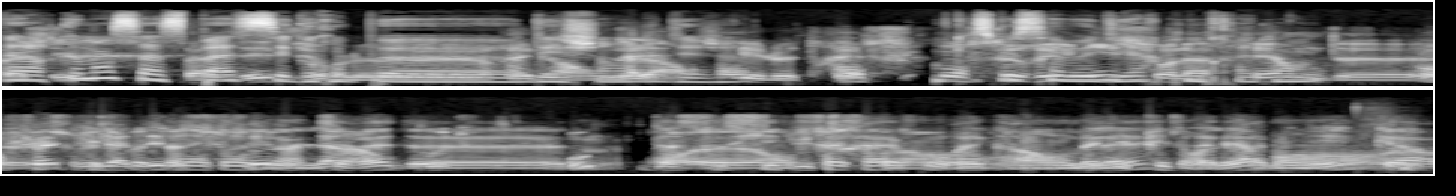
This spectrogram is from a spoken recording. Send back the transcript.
Alors comment ça se passe ces groupes euh, d'échange déjà Et le trèfle, on se réunit sur la ferme de. En fait, il a démontré l'intérêt d'associer du trèfle au régras anglais, met les pieds dans l'herbe, car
